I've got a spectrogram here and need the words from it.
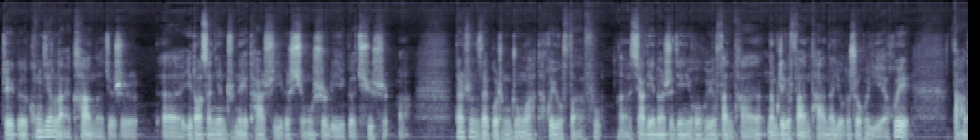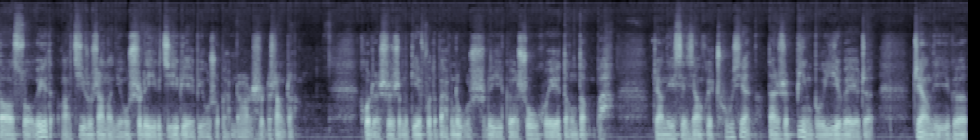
这个空间来看呢，就是呃一到三年之内，它是一个熊市的一个趋势啊。但是呢，在过程中啊，它会有反复啊，下跌一段时间以后会有反弹，那么这个反弹呢，有的时候也会。达到所谓的啊技术上的牛市的一个级别，比如说百分之二十的上涨，或者是什么跌幅的百分之五十的一个收回等等吧，这样的一个现象会出现的。但是并不意味着这样的一个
